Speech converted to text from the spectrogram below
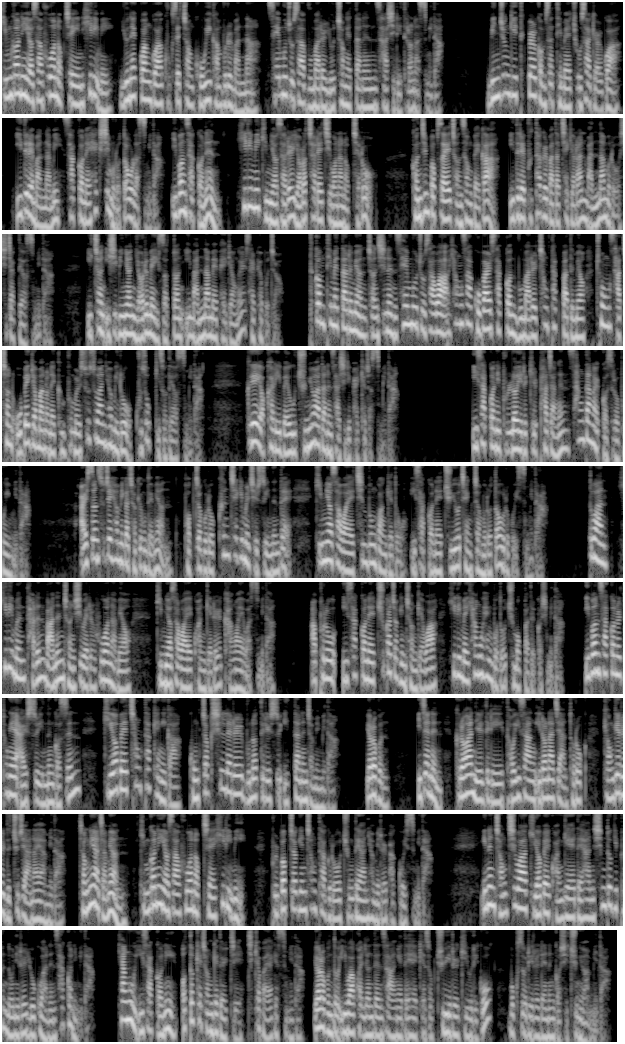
김건희 여사 후원업체인 히림이 윤핵관과 국세청 고위 간부를 만나 세무조사 무마를 요청했다는 사실이 드러났습니다. 민중기 특별검사팀의 조사 결과 이들의 만남이 사건의 핵심으로 떠올랐습니다. 이번 사건은 히림이 김 여사를 여러 차례 지원한 업체로 건진법사의 전성배가 이들의 부탁을 받아 체결한 만남으로 시작되었습니다. 2022년 여름에 있었던 이 만남의 배경을 살펴보죠. 특검팀에 따르면 전 씨는 세무조사와 형사고발 사건 무마를 청탁받으며 총 4,500여만 원의 금품을 수수한 혐의로 구속 기소되었습니다. 그의 역할이 매우 중요하다는 사실이 밝혀졌습니다. 이 사건이 불러일으킬 파장은 상당할 것으로 보입니다. 알선 수재 혐의가 적용되면 법적으로 큰 책임을 질 수 있는데 김 여사와의 친분 관계도 이 사건의 주요 쟁점으로 떠오르고 있습니다. 또한 히림은 다른 많은 전시회를 후원하며 김 여사와의 관계를 강화해 왔습니다. 앞으로 이 사건의 추가적인 전개와 히림의 향후 행보도 주목받을 것입니다. 이번 사건을 통해 알 수 있는 것은 기업의 청탁 행위가 공적 신뢰를 무너뜨릴 수 있다는 점입니다. 여러분, 이제는 그러한 일들이 더 이상 일어나지 않도록 경계를 늦추지 않아야 합니다. 정리하자면 김건희 여사 후원업체 히림이 불법적인 청탁으로 중대한 혐의를 받고 있습니다. 이는 정치와 기업의 관계에 대한 심도 깊은 논의를 요구하는 사건입니다. 향후 이 사건이 어떻게 전개될지 지켜봐야겠습니다. 여러분도 이와 관련된 사항에 대해 계속 주의를 기울이고 목소리를 내는 것이 중요합니다.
